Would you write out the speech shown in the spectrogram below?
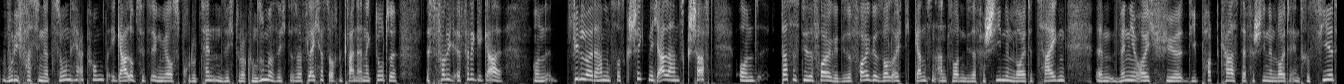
wo die Faszination herkommt, egal ob es jetzt irgendwie aus Produzentensicht oder Konsumersicht ist, oder vielleicht hast du auch eine kleine Anekdote, ist völlig, äh, völlig egal. Und viele Leute haben uns was geschickt, nicht alle haben es geschafft. Und das ist diese Folge. Diese Folge soll euch die ganzen Antworten dieser verschiedenen Leute zeigen. Ähm, wenn ihr euch für die Podcasts der verschiedenen Leute interessiert,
